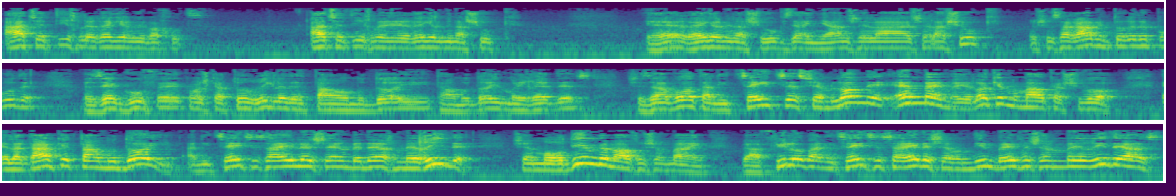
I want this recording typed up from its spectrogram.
עד שתיך לרגל מבחוץ. עד שתיך לרגל מן השוק. רגל מן השוק זה העניין של השוק. רשוס הרבים תורי דפרודה. וזה גופה, כמו שכתוב ריגלה דתלמודוי, תלמודוי מירדס, שזה אבות הניציצס שהם לא, הם בהם, לא כמו מלכה שבו, אלא דווקא תלמודוי, הניציצס האלה שהם בדרך מרידה, שהם מורדים במלכו שמיים, ואפילו בניציצס האלה שהם עומדים באיפה של מרידה, אז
